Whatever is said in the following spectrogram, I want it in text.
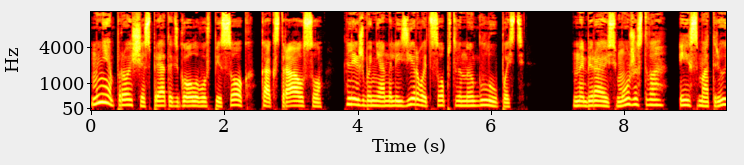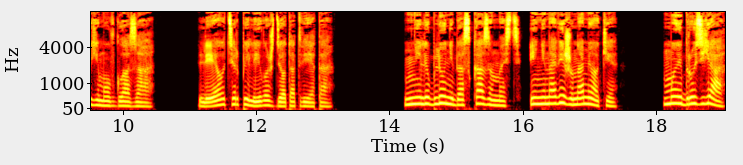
Мне проще спрятать голову в песок, как страусу, лишь бы не анализировать собственную глупость. Набираюсь мужества и смотрю ему в глаза. Лео терпеливо ждет ответа. «Не люблю недосказанность и ненавижу намеки. Мы друзья,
